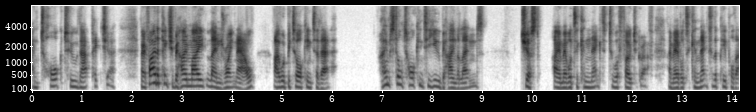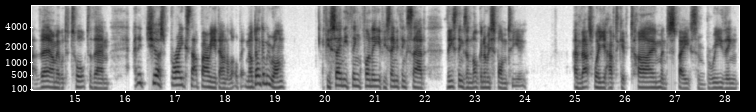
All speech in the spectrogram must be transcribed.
and talk to that picture. Now, if I had a picture behind my lens right now, I would be talking to there. I'm still talking to you behind the lens. Just I am able to connect to a photograph. I'm able to connect to the people that are there. I'm able to talk to them. And it just breaks that barrier down a little bit. Now, don't get me wrong. If you say anything funny, if you say anything sad, these things are not going to respond to you. And that's where you have to give time and space and breathing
